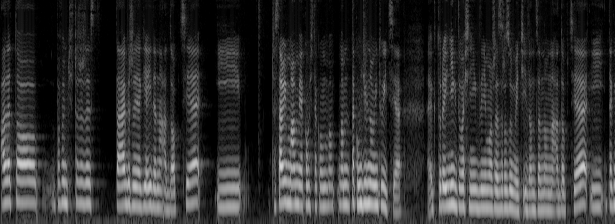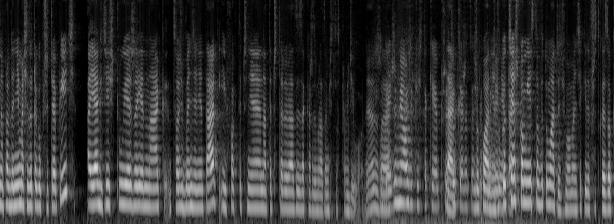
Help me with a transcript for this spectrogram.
ale to powiem Ci szczerze, że jest tak, że jak ja idę na adopcję i czasami mam jakąś taką, mam, mam taką dziwną intuicję, e, której nikt właśnie nigdy nie może zrozumieć, idąc ze mną na adopcję, i tak naprawdę nie ma się do czego przyczepić, a ja gdzieś czuję, że jednak coś będzie nie tak i faktycznie na te cztery razy za każdym razem się to sprawdziło, nie? Że, okay, że miałaś jakieś takie przeczucie, tak, że coś dokładnie, będzie tylko ciężko tak. mi jest to wytłumaczyć w momencie, kiedy wszystko jest ok,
